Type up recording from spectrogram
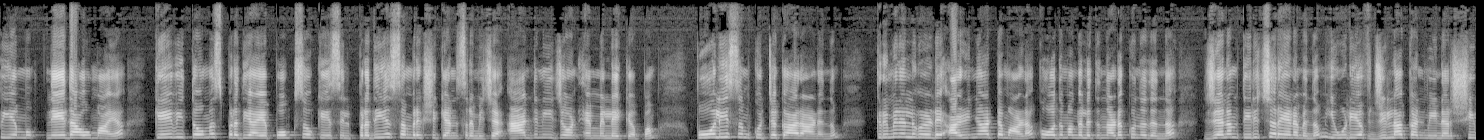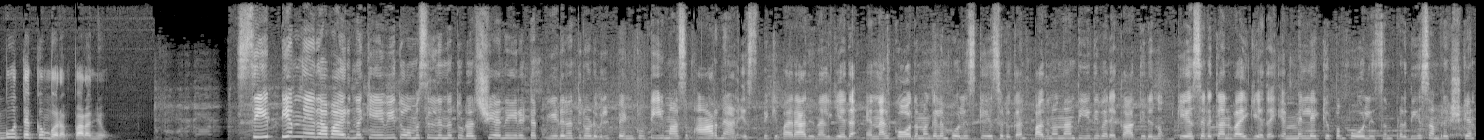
പി നേതാവുമായ കെ വി തോമസ് പ്രതിയായ പോക്സോ കേസിൽ പ്രതിയെ സംരക്ഷിക്കാൻ ശ്രമിച്ച ആന്റണി ജോൺ എം എൽ എക്കൊപ്പം പോലീസും കുറ്റക്കാരാണെന്നും ക്രിമിനലുകളുടെ അഴിഞ്ഞാട്ടമാണ് കോതമംഗലത്ത് നടക്കുന്നതെന്ന് ജനം തിരിച്ചറിയണമെന്നും യു ജില്ലാ കൺവീനർ ഷിബു തെക്കുംപുറം പറഞ്ഞു. സി പി എം നേതാവായിരുന്ന കെ വി തോമസിൽ നിന്ന് തുടർച്ചയായി നേരിട്ട പീഡനത്തിനൊടുവിൽ പെൺകുട്ടി ഈ മാസം ആറിനാണ് എസ് പിക്ക് പരാതി നൽകിയത്. എന്നാൽ കോതമംഗലം പോലീസ് കേസെടുക്കാൻ പതിനൊന്നാം തീയതി വരെ കാത്തിരുന്നു. കേസെടുക്കാൻ വൈകിയത് എം എൽ എക്കൊപ്പം പോലീസും പ്രതിയെ സംരക്ഷിക്കാൻ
